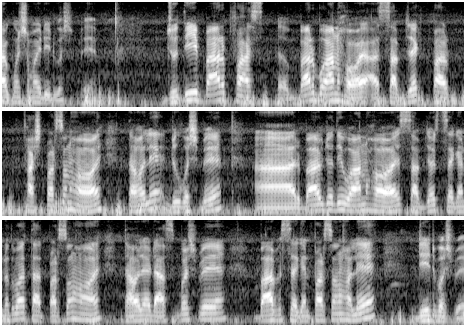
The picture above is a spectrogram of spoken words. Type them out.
আর কোন সময় ডিড বসবে। যদি বার ফার্স্ট বার ওয়ান হয় আর সাবজেক্ট ফার্স্ট পারসন হয়, তাহলে ডু বসবে। আর বার যদি ওয়ান হয় সাবজেক্ট সেকেন্ড অথবা থার্ড পারসন হয়, তাহলে ডাস বসবে। বার সেকেন্ড পার্সন হলে ডিড বসবে।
